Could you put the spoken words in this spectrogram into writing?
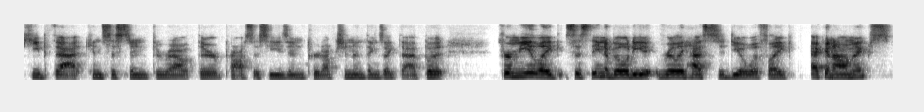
keep that consistent throughout their processes and production and things like that. But for me, like sustainability really has to deal with like economics,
